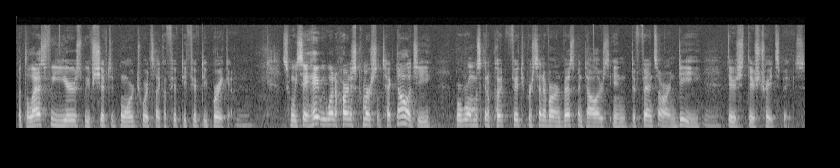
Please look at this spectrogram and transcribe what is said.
But the last few years, we've shifted more towards like a 50-50 breakout. Mm. So when we say, hey, we want to harness commercial technology, but we're almost going to put 50% of our investment dollars in defense R&D, mm. there's, there's trade space.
